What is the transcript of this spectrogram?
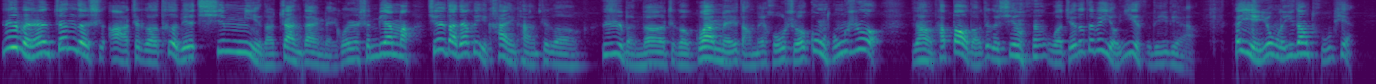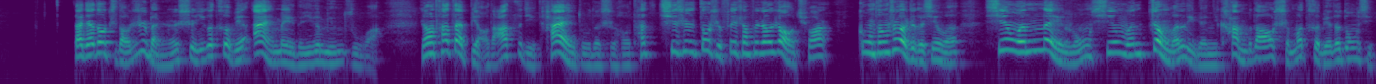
日本人真的是啊，这个特别亲密的站在美国人身边吗？其实大家可以看一看这个日本的这个官媒党媒喉舌共同社，然后他报道这个新闻，我觉得特别有意思的一点啊，他引用了一张图片。大家都知道日本人是一个特别暧昧的一个民族啊，然后他在表达自己态度的时候，他其实都是非常非常绕圈儿。共同社这个新闻，新闻内容、新闻正文里边你看不到什么特别的东西，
